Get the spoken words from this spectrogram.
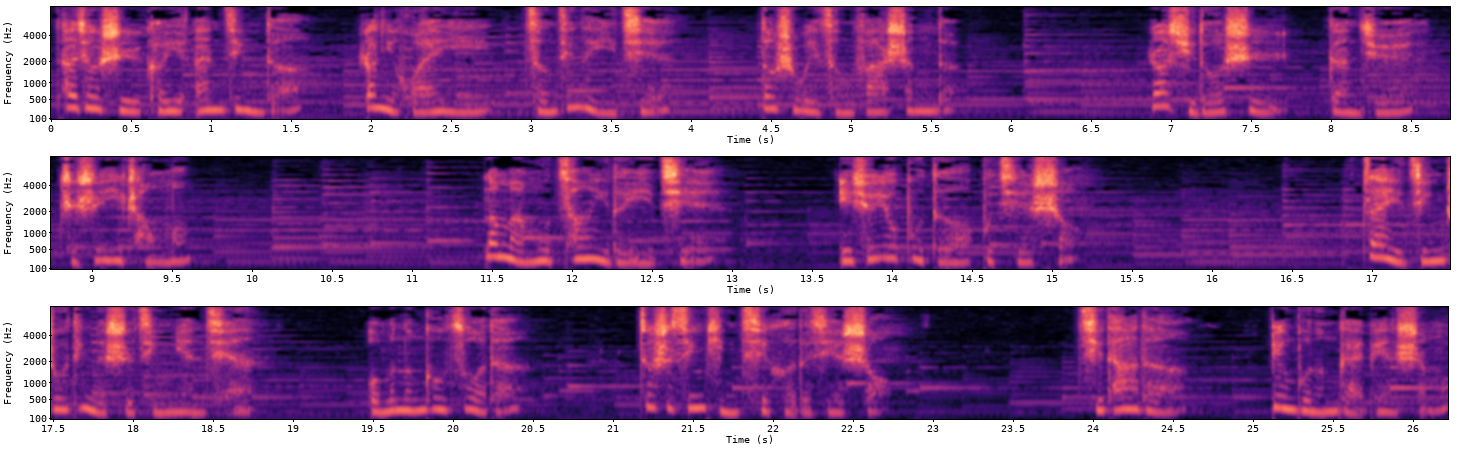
它就是可以安静的让你怀疑曾经的一切都是未曾发生的，让许多事感觉只是一场梦。那满目苍夷的一切，你却又不得不接受。在已经注定的事情面前，我们能够做的，就是心平气和的接受，其他的，并不能改变什么。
